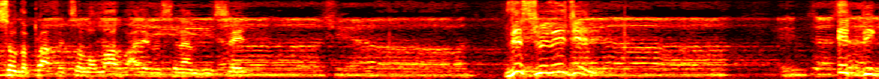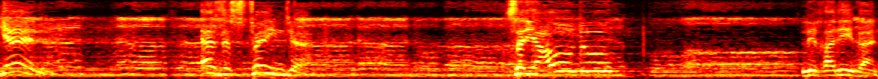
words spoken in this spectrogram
So the Prophet sallallahu alaihi wasallam he said, this religion, it began as a stranger. سيعود لغريبا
